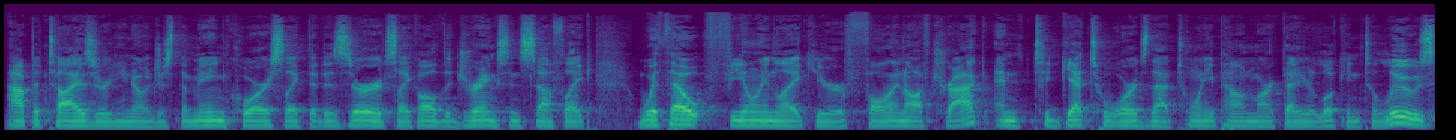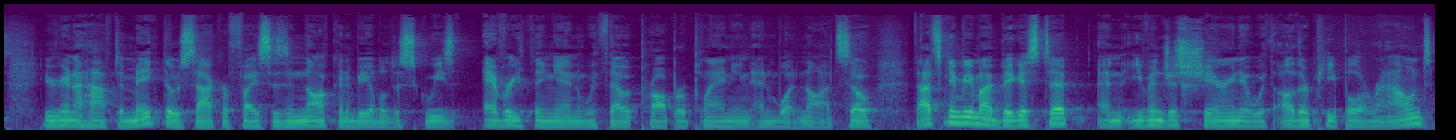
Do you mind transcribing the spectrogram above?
appetizer, you know, just the main course, like the desserts, like all the drinks and stuff, like without feeling like you're falling off track. And to get towards that 20 pound mark that you're looking to lose, you're going to have to make those sacrifices and not going to be able to squeeze everything in without proper planning and whatnot. So that's going to be my biggest tip. And even just sharing it with other people around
